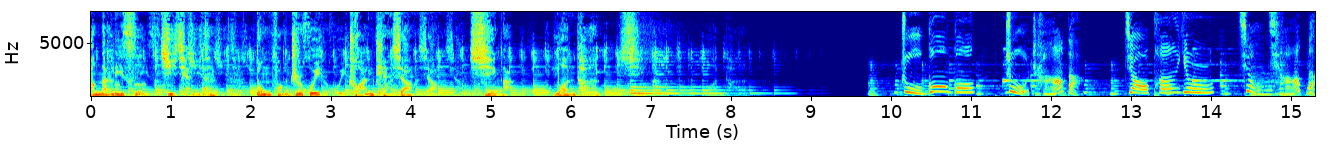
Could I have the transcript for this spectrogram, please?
长安历史几千年，东方智慧传天下。西安，乱谈西安，乱谈。祝公公，煮长的，交朋友，交强的，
